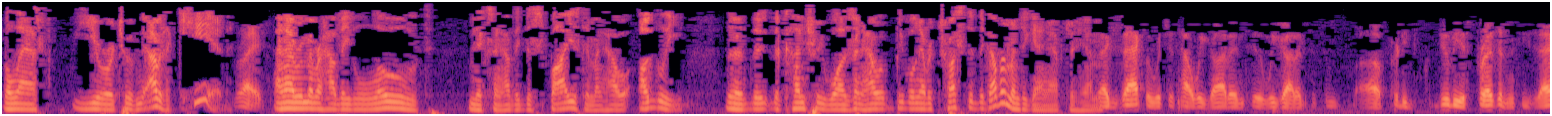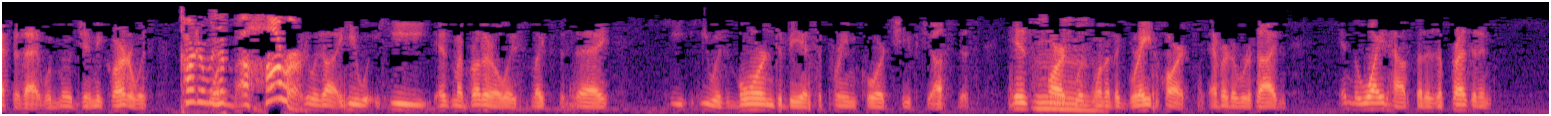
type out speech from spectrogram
the last year or two of. I was a kid, Right. and I remember how they loathed Nixon, how they despised him, and how ugly the the, the country was, and how people never trusted the government again after him. Exactly, which is how we got into we got into some uh, pretty dubious presidencies after that. When Jimmy Carter was Carter was a, a horror. he was uh, he he as my brother always likes to say, he he was born to be a Supreme Court Chief Justice. His heart was Mm. one of the great hearts ever to reside in the White House, but as a president,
